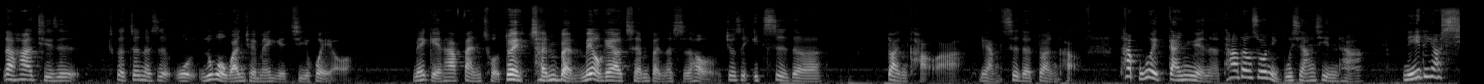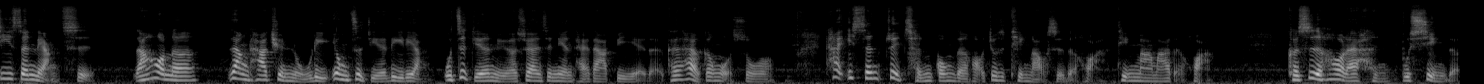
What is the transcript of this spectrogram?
那他其实这个真的是我如果完全没给机会哦，没给他犯错，对，成本没有给他成本的时候，就是一次的段考啊，两次的段考，他不会甘愿的，他都说你不相信他，你一定要牺牲两次，然后呢，让他去努力，用自己的力量。我自己的女儿虽然是念台大毕业的，可是她有跟我说，她一生最成功的哈，就是听老师的话，听妈妈的话。可是后来很不幸的，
